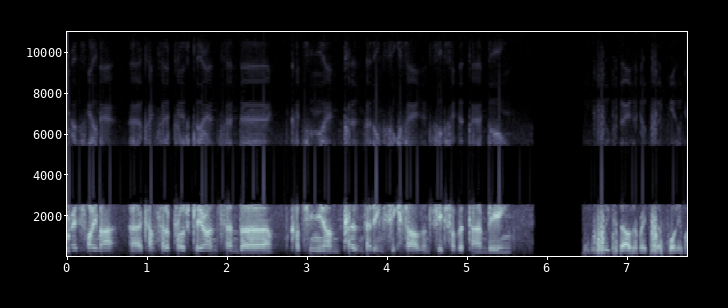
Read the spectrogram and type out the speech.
Emirates for Lima, uh, cancel approach clearance and uh, continue on present heading 6,000 feet for the time being. 6,000 rates uh, for Lima.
